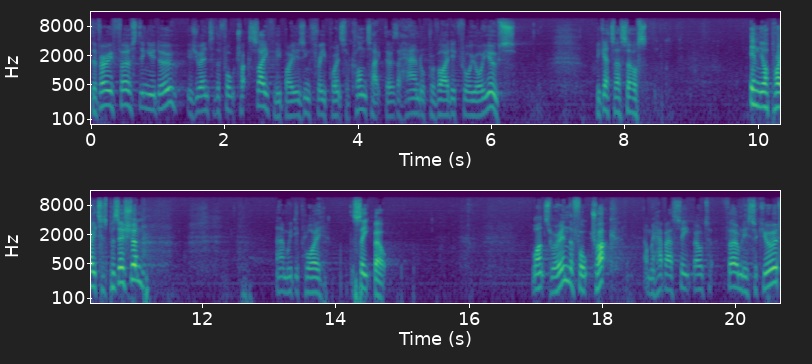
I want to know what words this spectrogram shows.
The very first thing you do is you enter the fork truck safely by using three points of contact. There is a handle provided for your use. We get ourselves in the operator's position and we deploy the seat belt. Once we're in the fork truck and we have our seat belt firmly secured,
